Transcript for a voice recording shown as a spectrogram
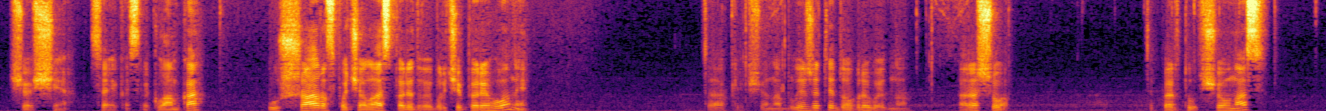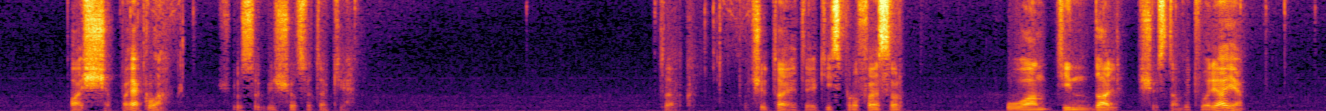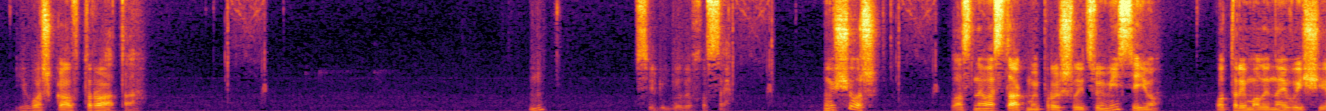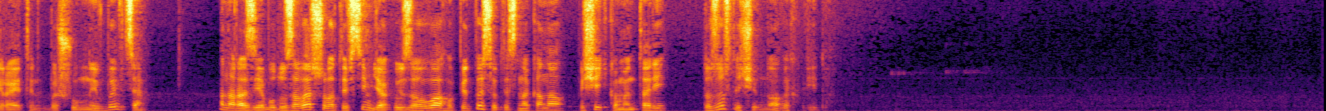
Що ще? Це якась рекламка. У США розпочалась передвиборчі перегони. Так, якщо наближити, добре видно. Хорошо. Тепер тут що в нас? Паща пекла. Що собі, що це таке? Так, почитаєте, якийсь професор Хуан Тіндаль щось там витворяє. І важка втрата. Всі любили Хосе. Ну що ж, власне, ось так ми пройшли цю місію. Отримали найвищий рейтинг безшумний вбивця. А наразі я буду завершувати. Всім дякую за увагу. Підписуйтесь на канал, пишіть коментарі. До зустрічі в нових відео.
